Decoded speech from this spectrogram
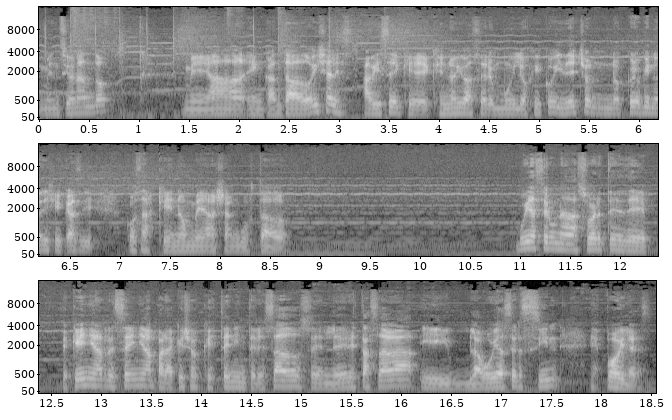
mencionando, me ha encantado. Y ya les avisé que, no iba a ser muy lógico y de hecho no creo que no dije casi cosas que no me hayan gustado. Voy a hacer una suerte de pequeña reseña para aquellos que estén interesados en leer esta saga y la voy a hacer sin spoilers.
